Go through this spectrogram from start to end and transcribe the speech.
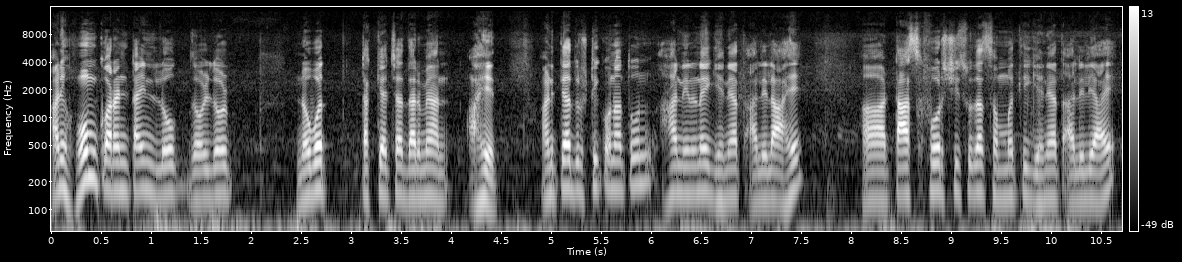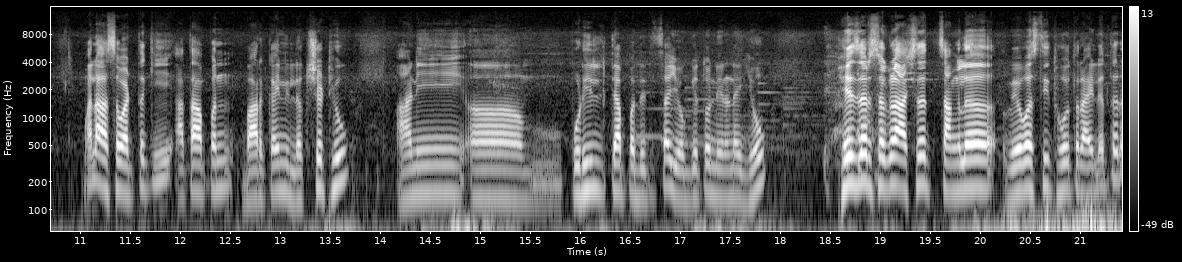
आणि होम क्वारंटाईन लोक जवळजवळ नव्वद टक्क्याच्या दरम्यान आहेत. आणि त्या दृष्टिकोनातून हा निर्णय घेण्यात आलेला आहे. टास्क फोर्सची सुद्धा संमती घेण्यात आलेली आहे. मला असं वाटतं की आता आपण बारकाईने लक्ष ठेवू आणि पुढील त्या पद्धतीचा योग्य तो निर्णय घेऊ. हे जर सगळं असंच चांगलं व्यवस्थित होत राहिलं तर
